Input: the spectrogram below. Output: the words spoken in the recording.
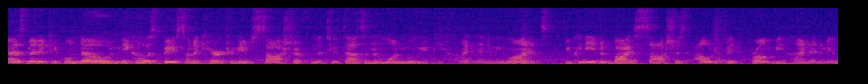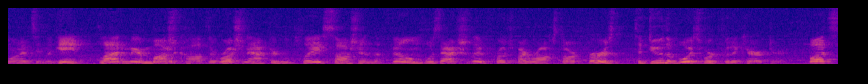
As many people know, Niko is based on a character named Sasha from the 2001 movie Behind Enemy Lines. You can even buy Sasha's outfit from Behind Enemy Lines in the game. Vladimir Mashkov, the Russian actor who played Sasha in the film, was actually approached by Rockstar first to do the voice work for the character. But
